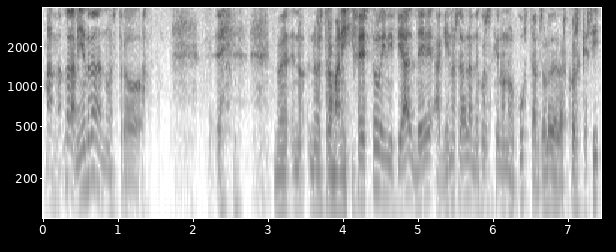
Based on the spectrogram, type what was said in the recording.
mandando a la mierda a nuestro nue- nu- nuestro manifiesto inicial de aquí no se hablan de cosas que no nos gustan, solo de las cosas que sí.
